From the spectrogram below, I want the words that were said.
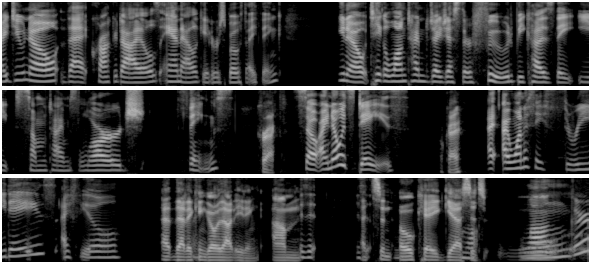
I do know that crocodiles and alligators both, I think, you know, take a long time to digest their food because they eat sometimes large things. Correct. So I know it's days. Okay. I, I want to say three days. I feel Uh, that it can go without eating. Um, is it is that's it an okay guess. lo- it's w- longer?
